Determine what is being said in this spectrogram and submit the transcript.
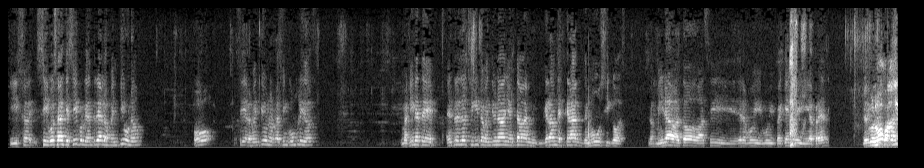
Y sí, vos sabés que sí, porque entré a los 21, o sí, a los 21 recién cumplidos. Imagínate, entré yo chiquito, 21 años, estaban grandes cracks de músicos, los miraba todo así, era muy, muy pequeño y aprendí. Con los así,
